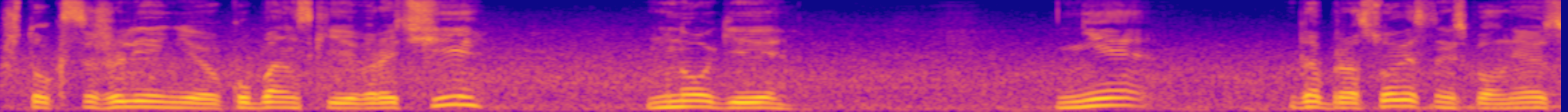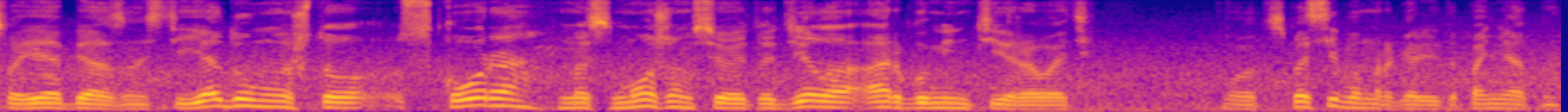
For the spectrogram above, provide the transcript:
что, к сожалению, кубанские врачи, многие не добросовестно исполняют свои обязанности. Я думаю, что скоро мы сможем все это дело аргументировать. Вот. Спасибо, Маргарита, понятно.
